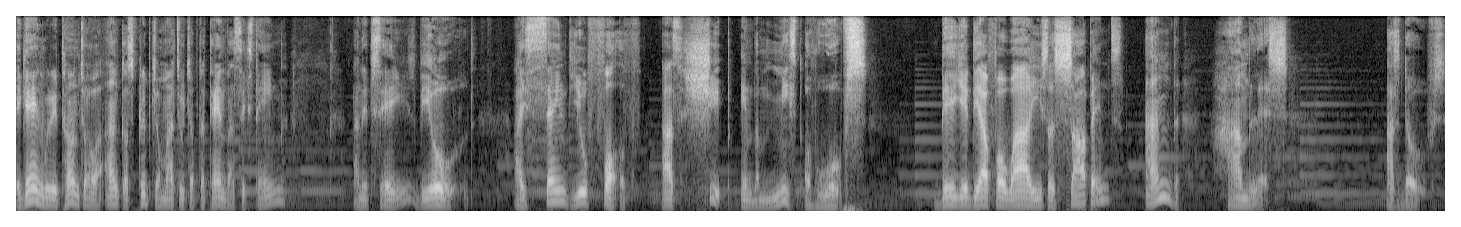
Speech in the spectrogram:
Again, we return to our anchor scripture, Matthew chapter 10, verse 16, and it says, Behold, I send you forth as sheep in the midst of wolves. Be ye therefore wise as serpents and harmless as doves.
